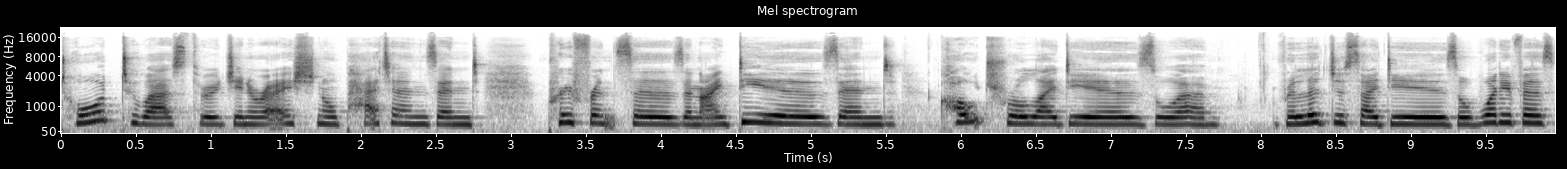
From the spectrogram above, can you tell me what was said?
taught to us through generational patterns and preferences and ideas and cultural ideas or religious ideas or whatever's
